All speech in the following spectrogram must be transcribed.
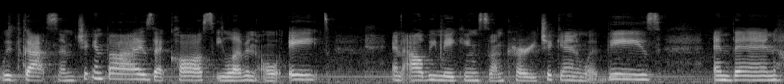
we've got some chicken thighs that cost $11.08 and I'll be making some curry chicken with these. And then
